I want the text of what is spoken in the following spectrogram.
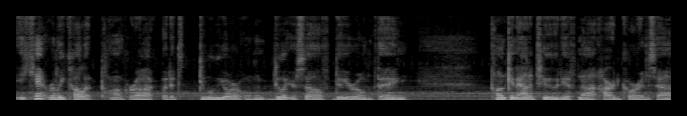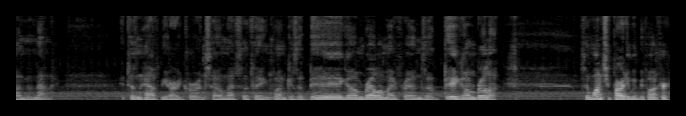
You can't really call it punk rock, but it's do your own, do it yourself, do your own thing. Punk in attitude, if not hardcore in sound. And that, it doesn't have to be hardcore in sound. That's the thing. Punk is a big umbrella, my friends, a big umbrella. So why don't you party with me, punker?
